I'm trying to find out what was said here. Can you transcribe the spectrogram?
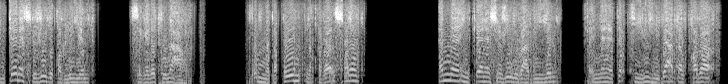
إن كان السجود قبليا سجدته معه. ثم تقوم لقضاء الصلاة. أما إن كان السجود بعديا فإنها تأتي به بعد القضاء.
